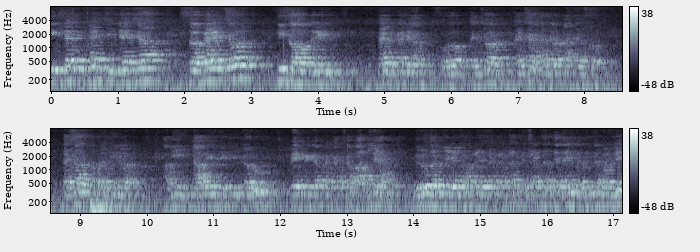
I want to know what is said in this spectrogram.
तिथल्या तिथल्या जिल्ह्याच्या सहकार्याच्यावर ही जबाबदारी त्या ठिकाणी सोडव त्यांच्यावर त्यांच्या खांद्यावर टाकायचं तशाच पद्धतीनं आम्ही यावेळी देखील करू. वेगवेगळ्या प्रकारच्या बातम्या विरोधात देण्याचा प्रयत्न करतात त्याच्यानंतर त्यालाही बंदित पडले म्हणजे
